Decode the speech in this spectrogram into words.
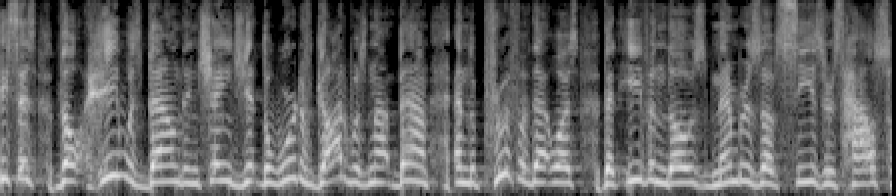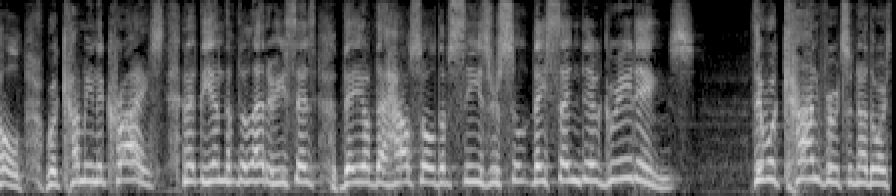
He says, though he was bound in chains, yet the word of God was not bound. And the proof of that was that even those members of Caesar's household were coming to Christ. And at the end of the letter, he says, they of the household of Caesar, so they send their greetings. There were converts, in other words.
